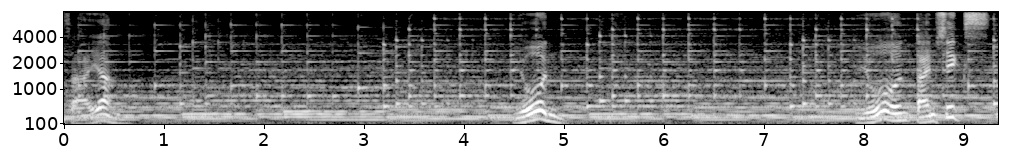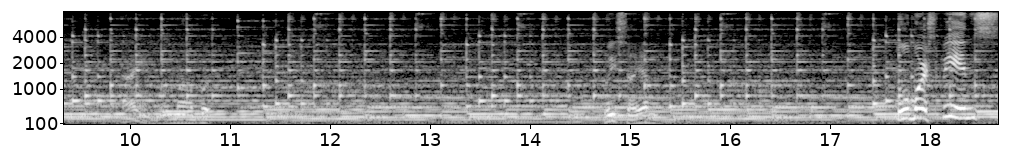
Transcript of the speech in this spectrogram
Sayang. Yun. Yun, times 6. Ay, umabot. Uy, sayang. Two more spins.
